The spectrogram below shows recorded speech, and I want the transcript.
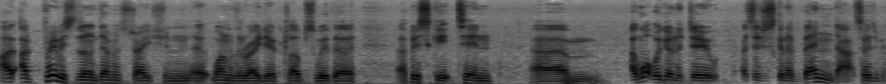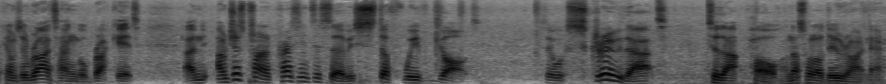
I, would previously done a demonstration at one of the radio clubs with a, a biscuit tin um, and what we're going to do is we're just going to bend that so it becomes a right angle bracket and I'm just trying to press into service stuff we've got. So we'll screw that to that pole and that's what I'll do right now.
